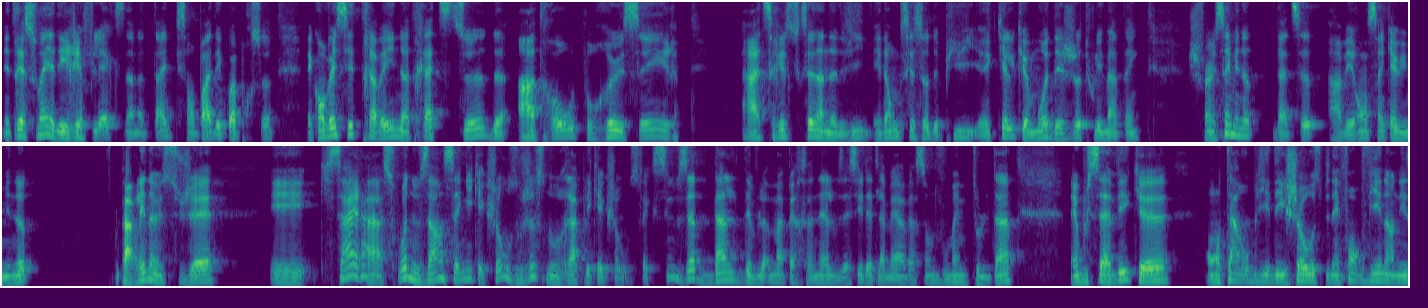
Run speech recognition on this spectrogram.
Mais très souvent, il y a des réflexes dans notre tête qui ne sont pas adéquats pour ça. Et qu'on va essayer de travailler notre attitude, entre autres, pour réussir à attirer le succès dans notre vie. Et donc, c'est ça, depuis euh, quelques mois déjà, tous les matins, je fais un 5 minutes that's environ 5 à 8 minutes, parler d'un sujet et qui sert à soit nous enseigner quelque chose ou juste nous rappeler quelque chose. Fait que si vous êtes dans le développement personnel, vous essayez d'être la meilleure version de vous-même tout le temps, bien vous savez que on tend à oublier des choses, puis des fois on revient dans les,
